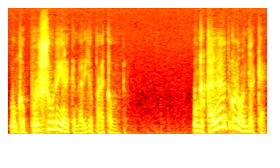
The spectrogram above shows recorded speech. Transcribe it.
உங்க புருஷனோட எனக்கு நிறைய பழக்கம் உண்டு. உங்க கல்யாணத்துக்கு கூட வந்திருக்கேன்.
